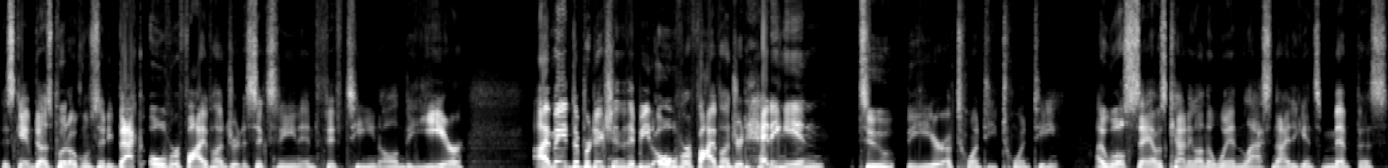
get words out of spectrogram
This game does put Oklahoma City back over 500 at 16 and 15 on the year. I made the prediction that they beat over 500 heading in to the year of 2020. I will say I was counting on the win last night against Memphis,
